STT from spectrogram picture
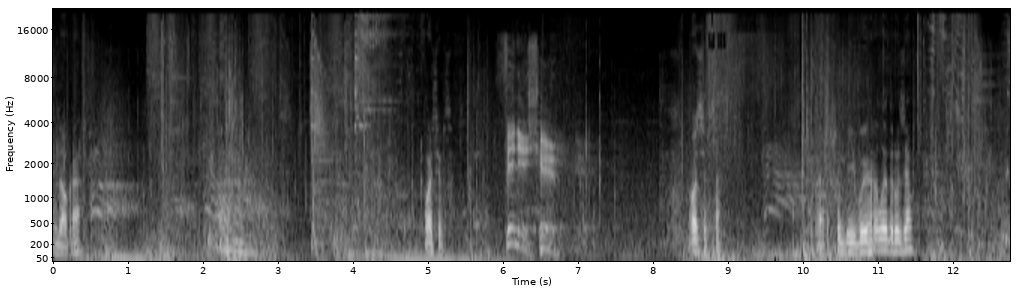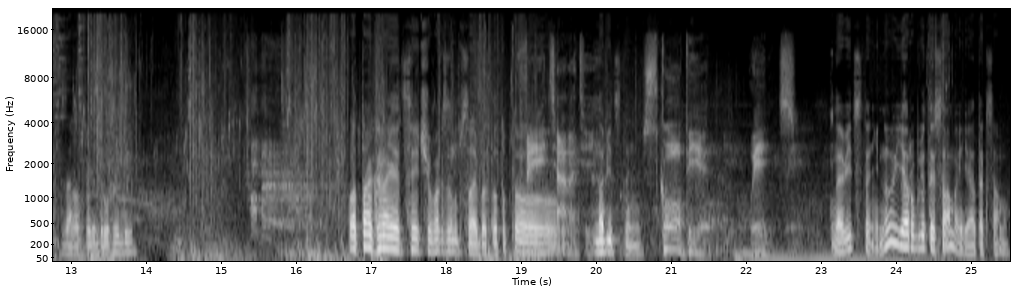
Добре. Ось і все. Finish him. Ось і все. Перший бій виграли, друзі. Зараз буде другий бій. Отак грає цей чувак за Нупсайбета. Тобто на відстані. На відстані. Ну і я роблю те саме, я так само,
